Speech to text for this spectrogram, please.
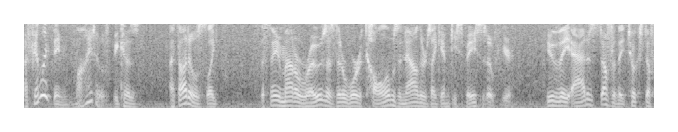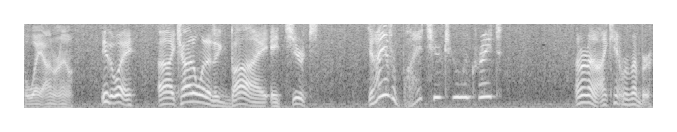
I feel like they might have, because I thought it was, like, the same amount of rows as there were columns, and now there's, like, empty spaces over here. Either they added stuff or they took stuff away, I don't know. Either way, uh, I kind of wanted to buy a tier... Did I ever buy a tier 2 loot crate? I don't know, I can't remember.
